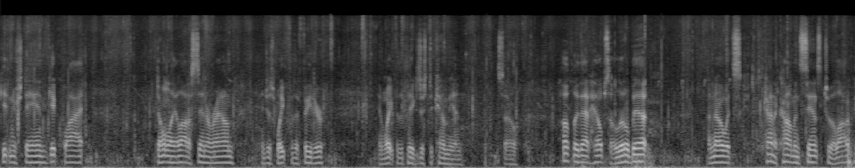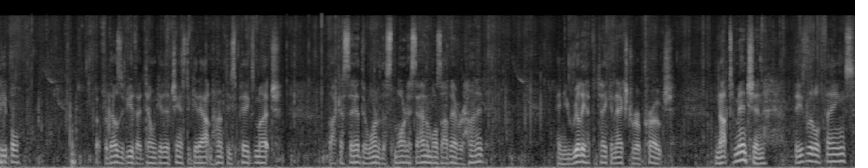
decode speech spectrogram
get in your stand, get quiet. Don't lay a lot of scent around and just wait for the feeder and wait for the pigs just to come in. So hopefully that helps a little bit. I know it's kind of common sense to a lot of people, but for those of you that don't get a chance to get out and hunt these pigs much, like I said, they're one of the smartest animals I've ever hunted, and you really have to take an extra approach. Not to mention, these little things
